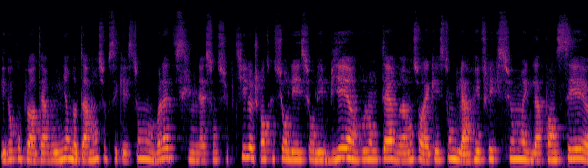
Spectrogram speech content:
Et donc, on peut intervenir notamment sur ces questions, voilà, discrimination subtile. Je pense que sur les, sur les biais involontaires, vraiment sur la question de la réflexion et de la pensée,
